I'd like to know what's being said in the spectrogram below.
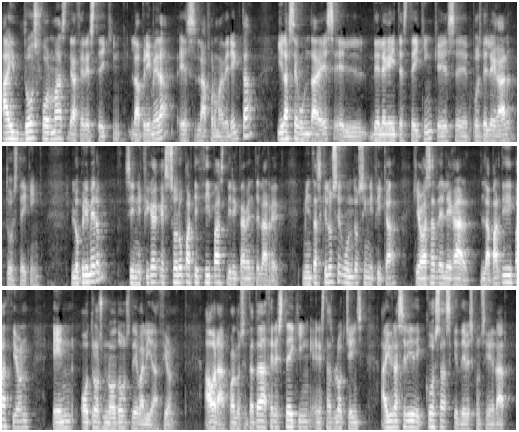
hay dos formas de hacer staking. La primera es la forma directa, y la segunda es el delegate staking, que es eh, pues delegar tu staking. Lo primero significa que solo participas directamente en la red, mientras que lo segundo significa que vas a delegar la participación en otros nodos de validación. Ahora, cuando se trata de hacer staking en estas blockchains, hay una serie de cosas que debes considerar.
